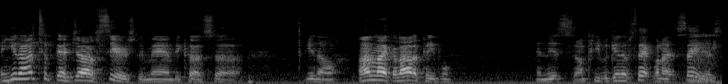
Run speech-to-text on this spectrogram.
And you know, I took that job seriously, man, because uh, you know, unlike a lot of people, and this some people get upset when I say this,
